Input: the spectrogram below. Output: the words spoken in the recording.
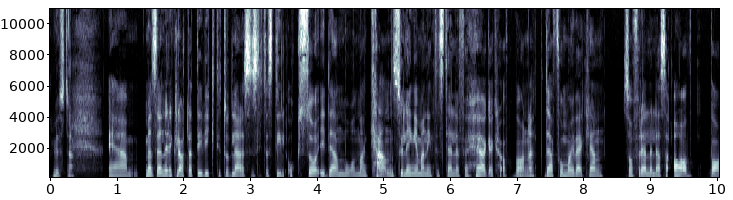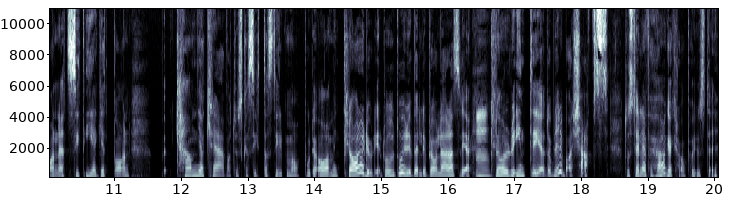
Just det. Eh, men sen är det klart att det är viktigt att lära sig sitta still också i den mån man kan. Så länge man inte ställer för höga krav på barnet. Där får man verkligen som förälder läsa av barnet, sitt eget barn. Kan jag kräva att du ska sitta still på matbordet? Ja, men klarar du det, då, då är det väldigt bra att lära sig det. Mm. Klarar du inte det, då blir det bara tjafs. Då ställer jag för höga krav på just dig.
